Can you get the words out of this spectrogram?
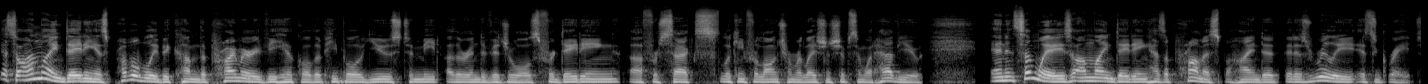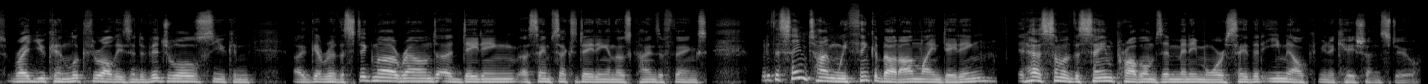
Yeah, so online dating has probably become the primary vehicle that people use to meet other individuals for dating, uh, for sex, looking for long term relationships, and what have you. And in some ways, online dating has a promise behind it that is really it's great, right? You can look through all these individuals, you can uh, get rid of the stigma around uh, dating, uh, same-sex dating, and those kinds of things. But at the same time, we think about online dating, it has some of the same problems and many more, say, that email communications do.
